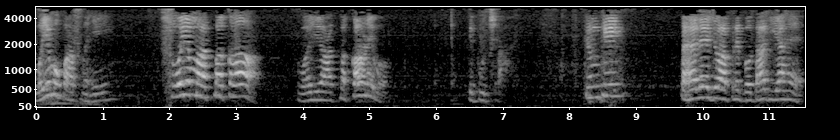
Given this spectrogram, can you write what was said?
वयम उपासना है, स्वयं आत्मा का वह आत्मा कौन है वो? ये पूछ रहा है। क्योंकि पहले जो आपने बता दिया है,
